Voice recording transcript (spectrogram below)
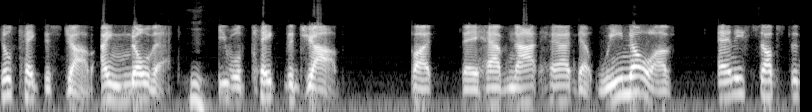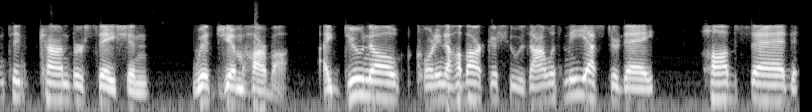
he'll take this job. I know that he will take the job, but they have not had that we know of any substantive conversation with Jim Harbaugh. I do know, according to Hub Arkush, who was on with me yesterday, Hub said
